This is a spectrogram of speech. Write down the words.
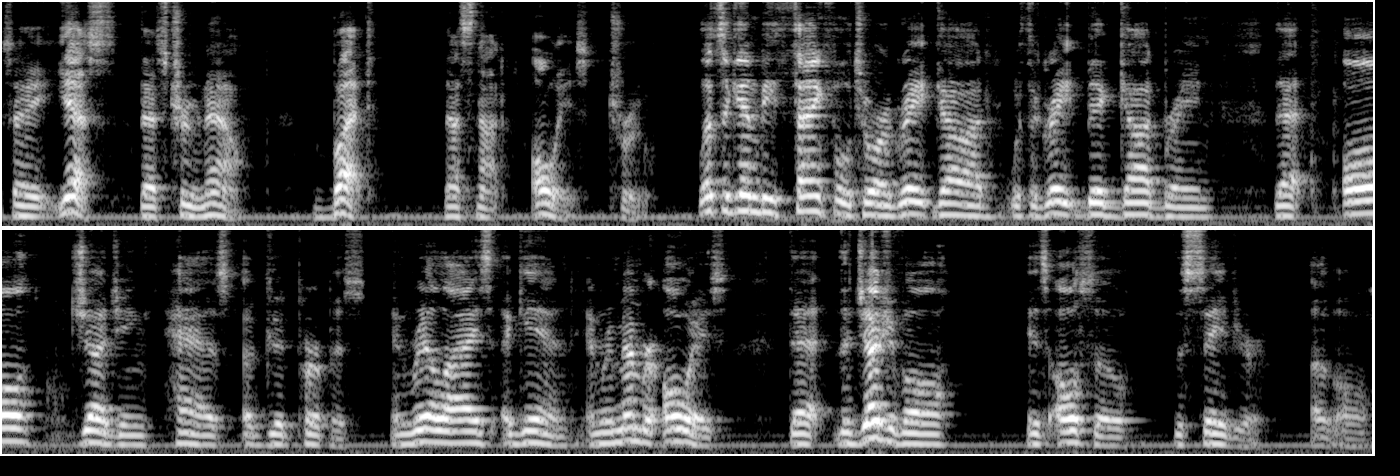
say, Yes, that's true now. But that's not always true. Let's again be thankful to our great God with a great big God brain that all judging has a good purpose. And realize again and remember always that the judge of all is also the Savior of all.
